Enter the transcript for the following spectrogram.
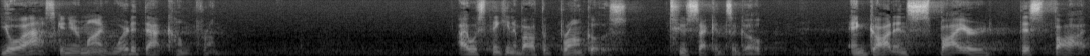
you'll ask in your mind, where did that come from? I was thinking about the Broncos two seconds ago, and God inspired this thought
